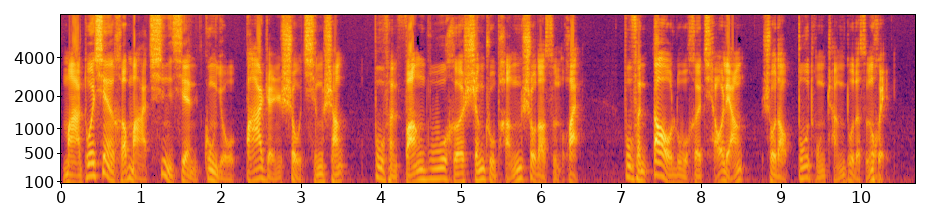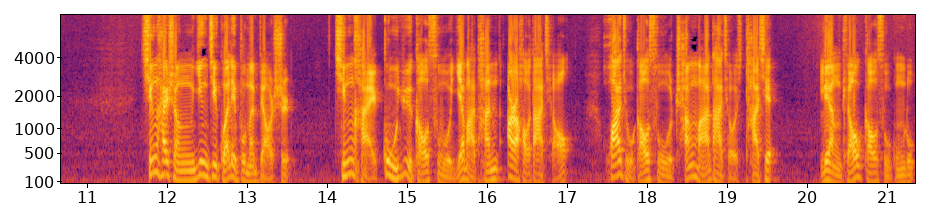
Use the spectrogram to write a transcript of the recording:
玛多县和玛沁县共有八人受轻伤，部分房屋和牲畜棚受到损坏，部分道路和桥梁受到不同程度的损毁。青海省应急管理部门表示，青海贡玉高速野马滩二号大桥、花九高速昌麻大桥塌陷，两条高速公路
